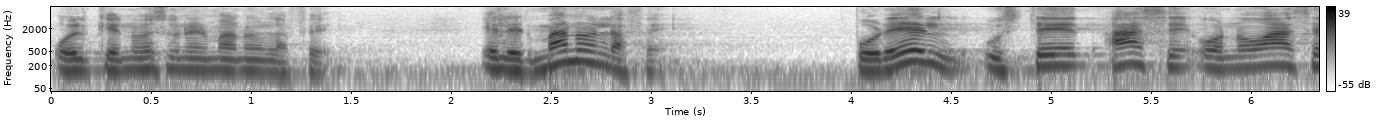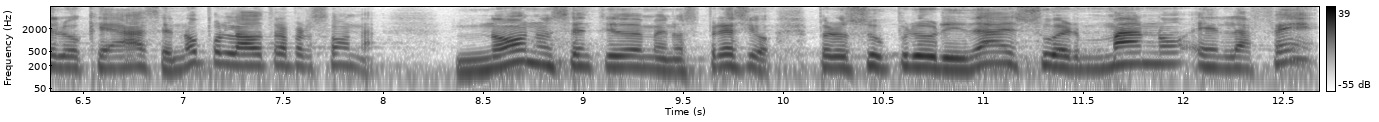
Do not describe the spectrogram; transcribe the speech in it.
o el que no es un hermano en la fe? El hermano en la fe. Por él usted hace o no hace lo que hace, no por la otra persona, no en un sentido de menosprecio, pero su prioridad es su hermano en la fe,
